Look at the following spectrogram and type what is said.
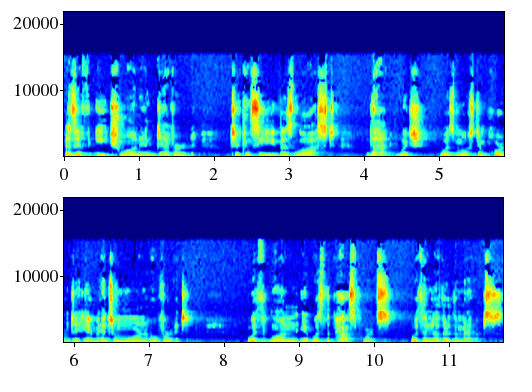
as if each one endeavored to conceive as lost that which was most important to him and to mourn over it. With one, it was the passports, with another, the maps,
